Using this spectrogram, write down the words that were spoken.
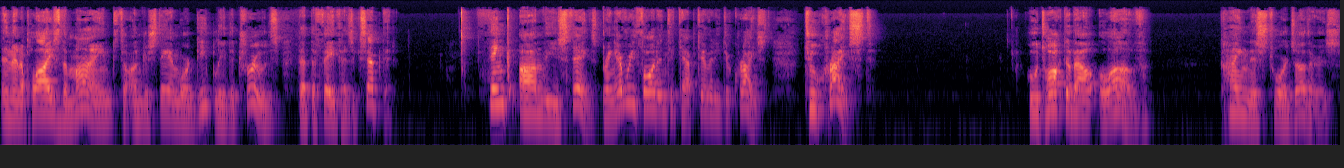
and then applies the mind to understand more deeply the truths that the faith has accepted. Think on these things. Bring every thought into captivity to Christ. To Christ, who talked about love, kindness towards others.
